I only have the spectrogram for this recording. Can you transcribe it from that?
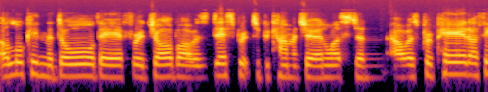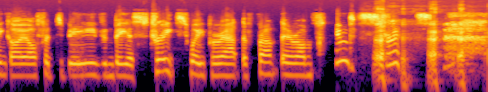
a, look in the door there for a job. I was desperate to become a journalist, and I was prepared. I think I offered to be even be a street sweeper out the front there on Flinders Street.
